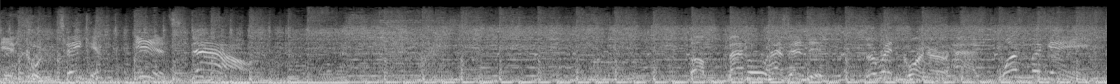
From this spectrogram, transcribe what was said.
It couldn't take him. It's down. The battle has ended. The red corner has won the game.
